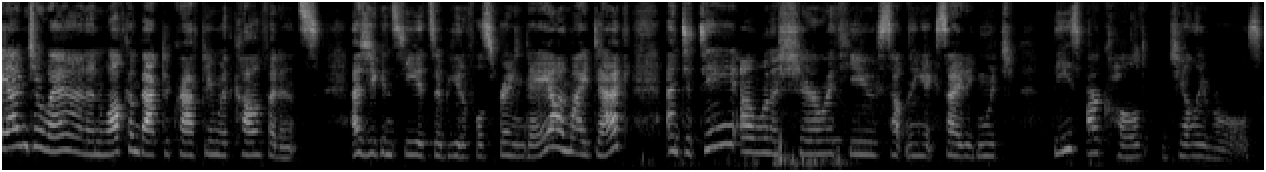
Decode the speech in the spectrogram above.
Hi, I'm Joanne and welcome back to Crafting with Confidence. As you can see, it's a beautiful spring day on my deck and today I want to share with you something exciting which these are called jelly rolls.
